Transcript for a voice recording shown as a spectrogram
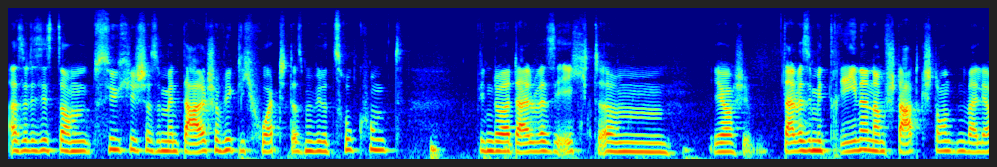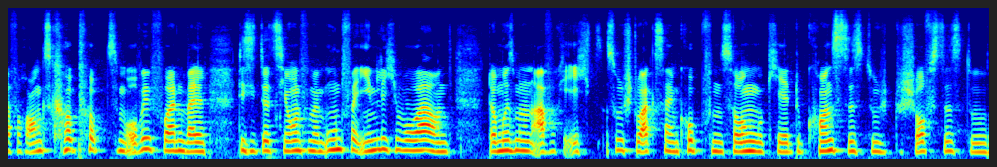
Also das ist dann psychisch, also mental schon wirklich hart, dass man wieder zurückkommt bin da teilweise echt, ähm, ja, teilweise mit Tränen am Start gestanden, weil ich einfach Angst gehabt habe zum Abfahren, weil die Situation von meinem Unfall ähnlich war und da muss man dann einfach echt so stark sein im Kopf und sagen, okay, du kannst das, du, du schaffst das, du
